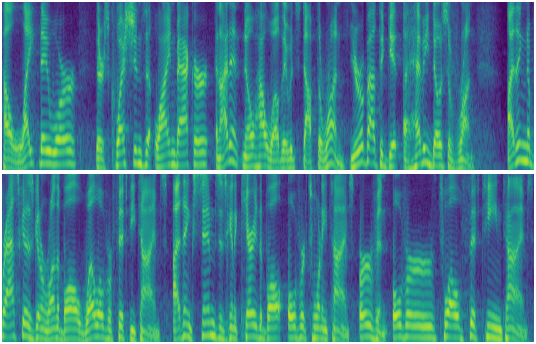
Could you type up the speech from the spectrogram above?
How light they were. There's questions at linebacker, and I didn't know how well they would stop the run. You're about to get a heavy dose of run. I think Nebraska is going to run the ball well over 50 times. I think Sims is going to carry the ball over 20 times. Ervin over 12, 15 times.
